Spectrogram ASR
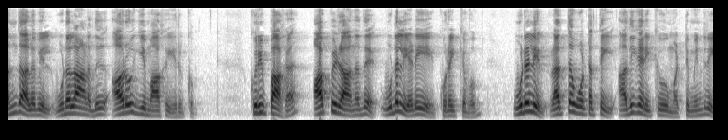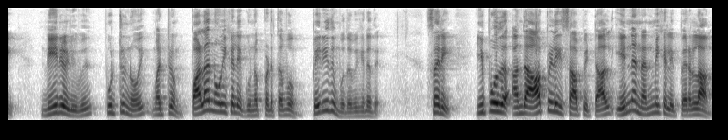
அந்த அளவில் உடலானது ஆரோக்கியமாக இருக்கும். குறிப்பாக ஆப்பிளானது உடல் எடையை குறைக்கவும் உடலில் இரத்த ஓட்டத்தை அதிகரிக்கவும் மட்டுமின்றி நீரிழிவு புற்றுநோய் மற்றும் பல நோய்களை குணப்படுத்தவும் பெரிதும் உதவுகிறது. சரி இப்போது அந்த ஆப்பிளை சாப்பிட்டால் என்ன நன்மைகளை பெறலாம்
